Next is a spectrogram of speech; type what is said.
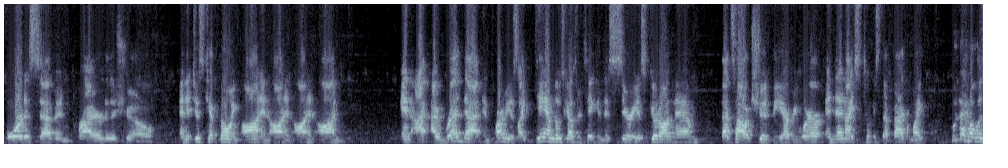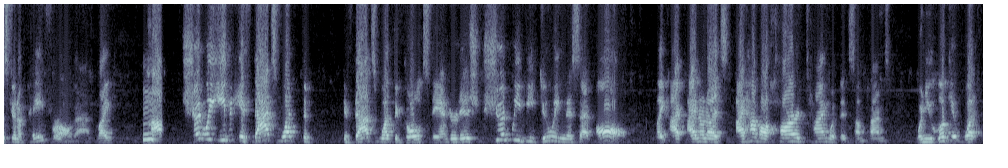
four to seven prior to the show. And it just kept going on and on and on and on. And I, I read that, and part of me was like, damn, those guys are taking this serious. Good on them. That's how it should be everywhere. And then I took a step back. I'm like, who the hell is going to pay for all that? Like, mm. how, should we even, if that's what the if that's what the gold standard is, should we be doing this at all? Like I, I don't know. It's I have a hard time with it sometimes. When you look at what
